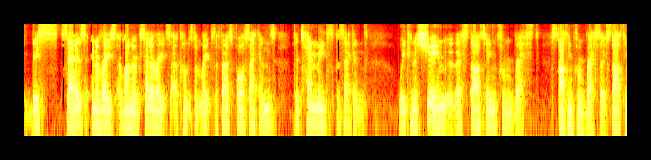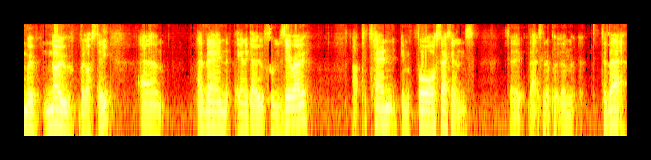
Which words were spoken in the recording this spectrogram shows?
This says in a race a runner accelerates at a constant rate for the first 4 seconds to 10 meters per second. We can assume that they're starting from rest. Starting from rest, so starting with no velocity um, and then they're going to go from 0 up to 10 in 4 seconds. So that's going to put them to there.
